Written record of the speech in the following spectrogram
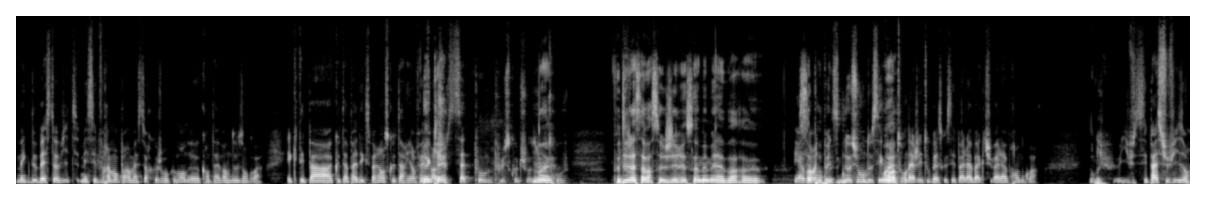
make the best of it, mais c'est vraiment pas un master que je recommande euh, quand t'as 22 ans, quoi. Et que t'es pas, que t'as pas d'expérience, que t'as rien fait. Enfin, ça te paume plus qu'autre chose, Ouais. je trouve. Faut déjà savoir se gérer soi-même et avoir. euh, Et avoir une petite notion de c'est quoi Ouais. un tournage et tout, parce que c'est pas là-bas que tu vas l'apprendre, quoi. Donc faut- c'est pas suffisant.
